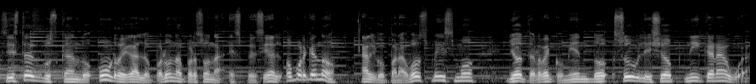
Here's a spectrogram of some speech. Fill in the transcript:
Si estás buscando un regalo para una persona especial o, por qué no, algo para vos mismo, yo te recomiendo Sublishop Nicaragua.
